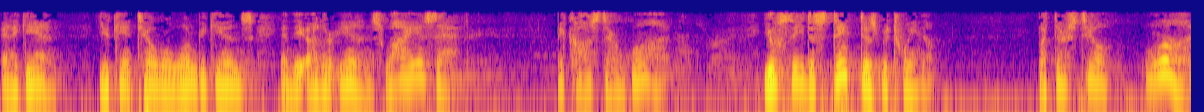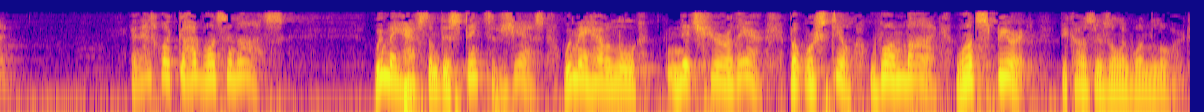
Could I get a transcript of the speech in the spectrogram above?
And again, you can't tell where one begins and the other ends. Why is that? Because they're one. You'll see distinctives between them, but they're still one. And that's what God wants in us. We may have some distinctives, yes. We may have a little niche here or there, but we're still one mind, one spirit, because there's only one Lord.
